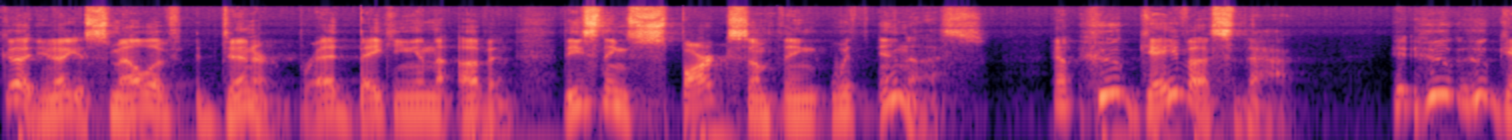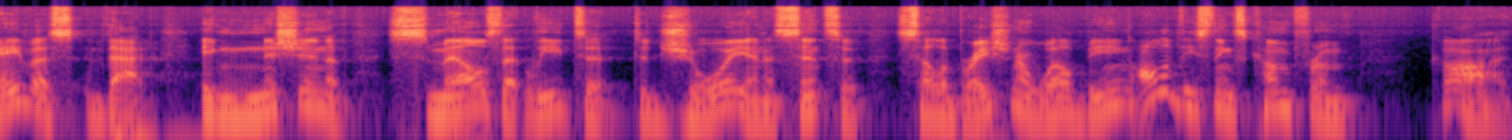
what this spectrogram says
good. You know, you smell of dinner, bread baking in the oven. These things spark something within us. Now, who gave us that? Who, who gave us that ignition of smells that lead to, to joy and a sense of celebration or well being? All of these things come from God.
